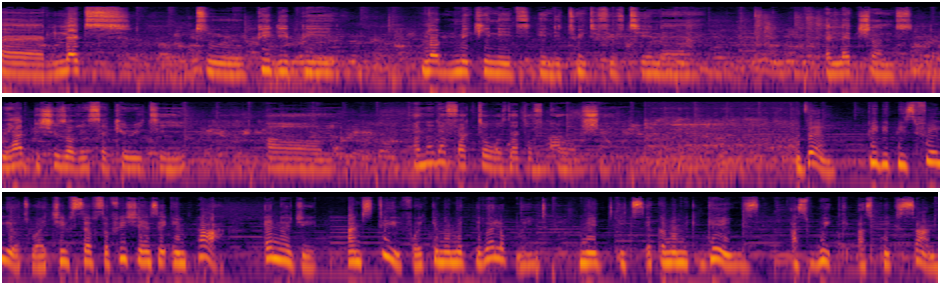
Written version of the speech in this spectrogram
uh, led to PDP not making it in the 2015 uh, elections. We had issues of insecurity. Um, another factor was that of corruption. Then, PDP's failure to achieve self-sufficiency in power, energy, and steel for economic development made its economic gains as weak as quicksand.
